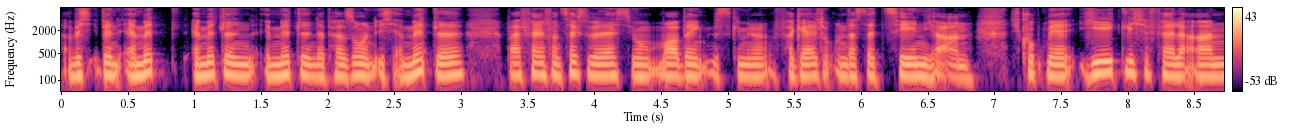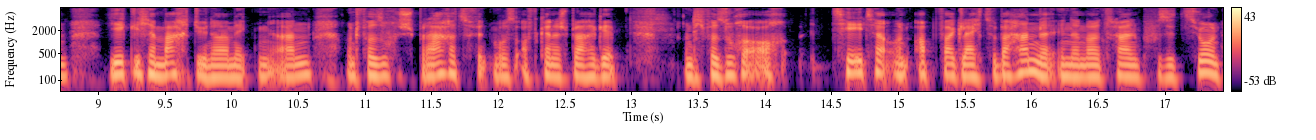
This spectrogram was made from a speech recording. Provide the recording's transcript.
aber ich bin ermitt, ermitteln, ermittelnde Person. Ich ermittle bei Fällen von sexueller Mobbing, Diskriminierung, Vergeltung und das seit zehn Jahren. Ich gucke mir jegliche Fälle an, jegliche Machtdynamiken an und versuche Sprache zu finden, wo es oft keine Sprache gibt. Und ich versuche auch Täter und Opfer gleich zu behandeln in einer neutralen Position.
